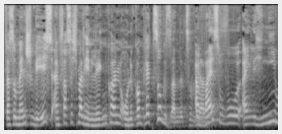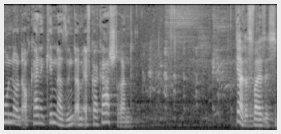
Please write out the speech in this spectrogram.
Dass so Menschen wie ich einfach sich mal hinlegen können, ohne komplett zugesandet zu werden. aber weißt du, wo eigentlich nie Hunde und auch keine Kinder sind? Am FKK-Strand. ja, das weiß ich.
